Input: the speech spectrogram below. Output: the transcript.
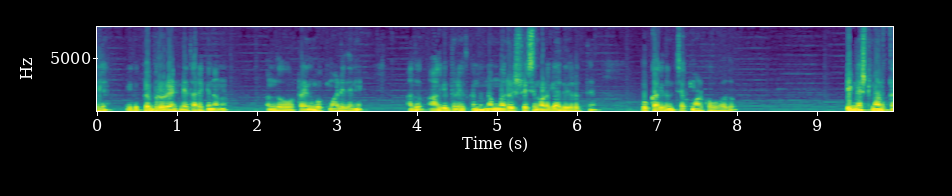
ಇಲ್ಲಿ ಇದು ಫೆಬ್ರವರಿ ಎಂಟನೇ ತಾರೀಕಿಗೆ ನಾನು ಒಂದು ಟ್ರೈನ್ ಬುಕ್ ಮಾಡಿದ್ದೀನಿ. ಅದು ಆಗಿದ್ದರೆ ಯಾಕಂದ್ರೆ ನಮ್ಮ ರಿಜಿಸ್ಟ್ರೇಷನ್ ಒಳಗೆ ಅದು ಇರುತ್ತೆ. ಬುಕ್ ಆಗಿದೆ ಚೆಕ್ ಮಾಡ್ಕೋಬೋದು. ಈಗ ನೆಕ್ಸ್ಟ್ ಮಾಡ್ತಾ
